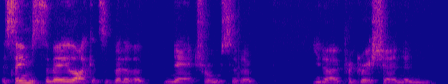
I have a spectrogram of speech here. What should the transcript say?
it seems to me like it's a bit of a natural sort of you know progression and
